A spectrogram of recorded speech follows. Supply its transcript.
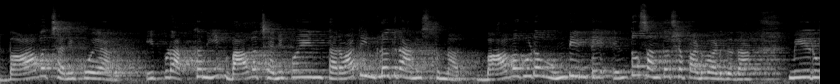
బావ చనిపోయారు. ఇప్పుడు అక్కని బావ చనిపోయిన తర్వాత ఇంట్లోకి రాణిస్తున్నారు. బావ కూడా ఉండింటే ఎంతో సంతోషపడవాడు కదా. మీరు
